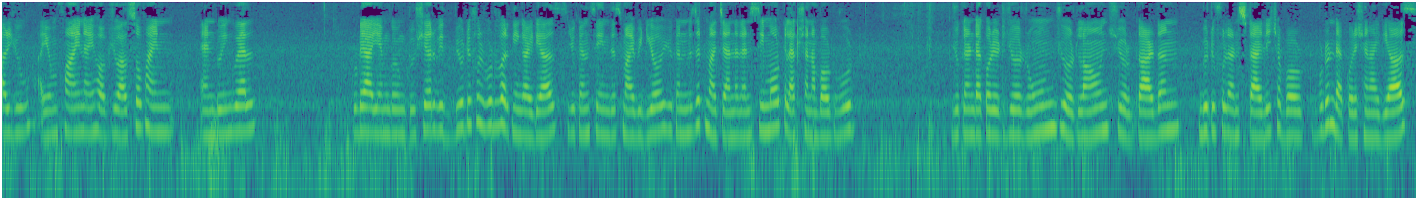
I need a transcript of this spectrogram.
are you? I am fine. I hope you also fine and doing well. Today i am going to share with beautiful woodworking ideas. You can see in this my video. You can visit my channel and see more collection about wood. You can decorate your room your lounge your garden beautiful and stylish about wooden decoration ideas.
